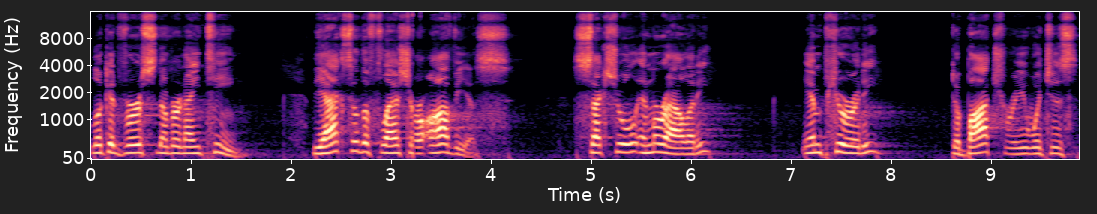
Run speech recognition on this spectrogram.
Look at verse number 19. The acts of the flesh are obvious sexual immorality, impurity, debauchery, which is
